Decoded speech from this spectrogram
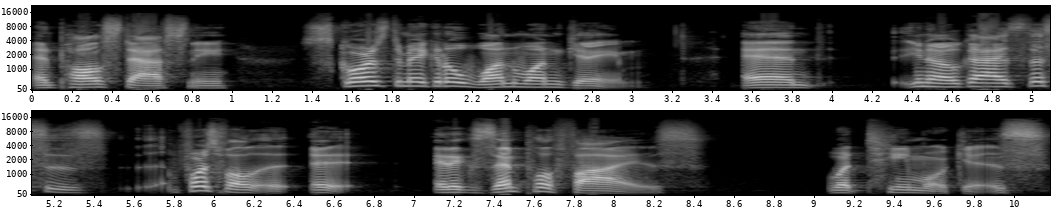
and Paul Stastny, scores to make it a 1 1 game. And, you know, guys, this is, first of all, it, it exemplifies what teamwork is.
